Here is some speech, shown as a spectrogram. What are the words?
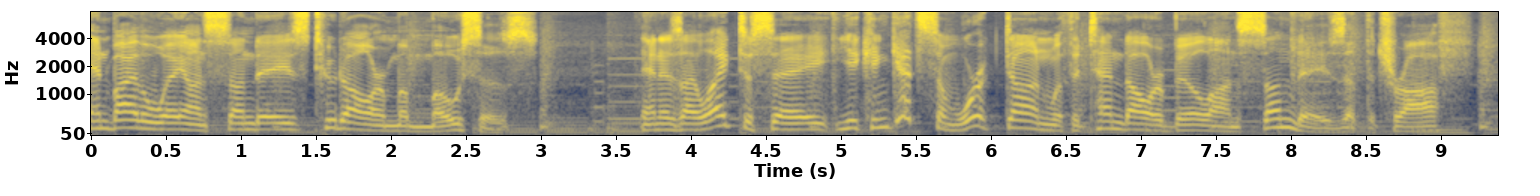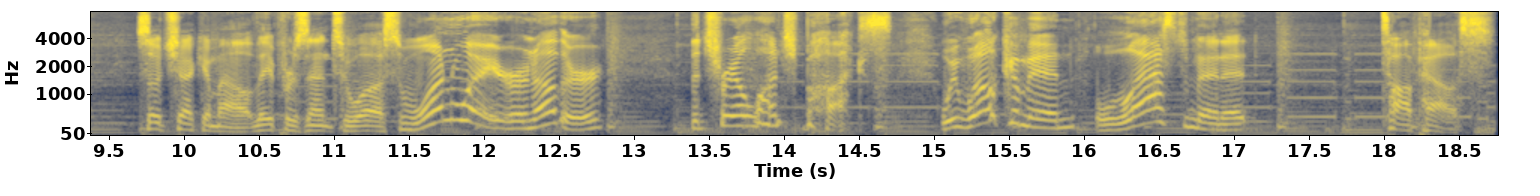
And by the way, on Sundays, $2 mimosas. And as I like to say, you can get some work done with a $10 bill on Sundays at the trough. So check them out. They present to us one way or another the Trail Lunchbox. We welcome in last minute Top House.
